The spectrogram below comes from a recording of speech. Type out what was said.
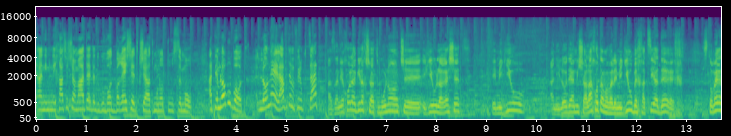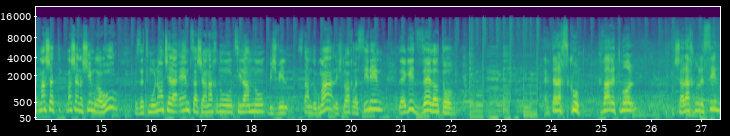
אני מניחה ששמעת את התגובות ברשת כשהתמונות פורסמו. אתם לא בובות, לא נעלבתם אפילו קצת? אז אני יכול להגיד לך שהתמונות שהגיעו לרשת, הם הגיעו, אני לא יודע מי שלח אותם, אבל הם הגיעו בחצי הדרך. זאת אומרת, מה, שאת, מה שאנשים ראו זה תמונות של האמצע שאנחנו צילמנו בשביל, סתם דוגמה, לשלוח לסינים, להגיד זה לא טוב. אני אתן לך סקופ. כבר אתמול שלחנו לסין,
